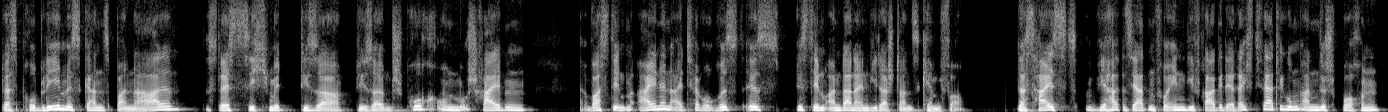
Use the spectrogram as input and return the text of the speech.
Das Problem ist ganz banal. Es lässt sich mit dieser, diesem Spruch umschreiben, was dem einen ein Terrorist ist, ist dem anderen ein Widerstandskämpfer. Das heißt, wir, Sie hatten vorhin die Frage der Rechtfertigung angesprochen.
